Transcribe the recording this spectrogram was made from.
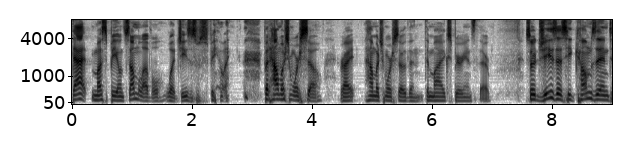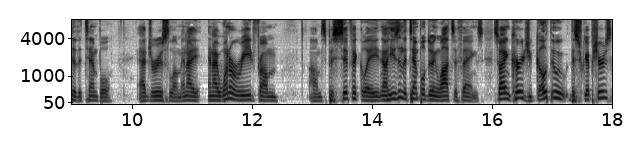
that must be on some level what Jesus was feeling, but how much more so, right? How much more so than than my experience there. So Jesus, he comes into the temple at Jerusalem, and I and I want to read from um, specifically, now he's in the temple doing lots of things. So I encourage you, go through the scriptures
